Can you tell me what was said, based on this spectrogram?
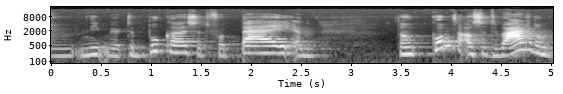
um, niet meer te boeken, is het voorbij. En dan komt er als het ware, dan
